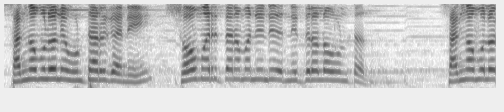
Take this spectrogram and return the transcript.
సంఘంలోనే ఉంటారు కానీ సోమరితనం అనే నిద్రలో ఉంటారు. సంఘములో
